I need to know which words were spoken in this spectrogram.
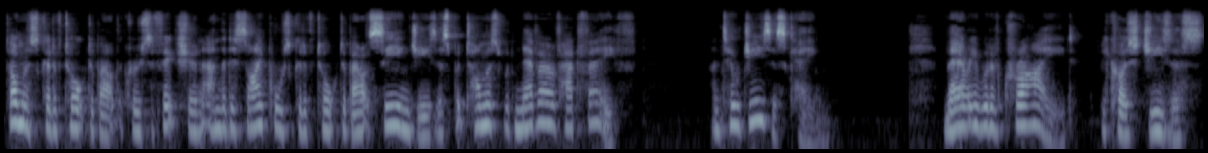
Thomas could have talked about the crucifixion, and the disciples could have talked about seeing Jesus, but Thomas would never have had faith until Jesus came. Mary would have cried because Jesus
